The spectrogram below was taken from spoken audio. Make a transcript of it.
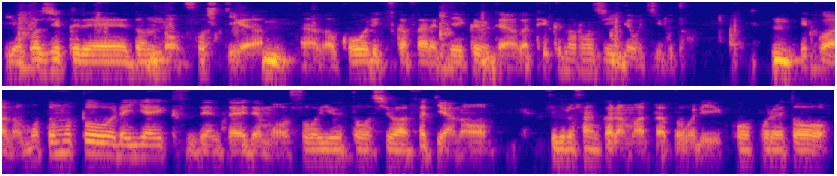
横軸でどんどん組織が、うん、あの効率化されていくみたいなのがテクノロジーで起きると。うん、結構あの、もともとレイヤー X 全体でもそういう投資は、さっきあの、すぐるさんからもあった通り、コーポレートオ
